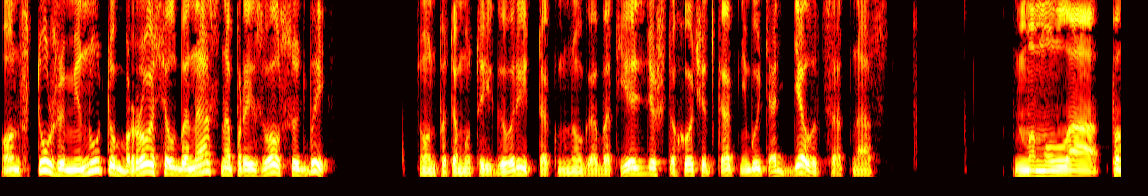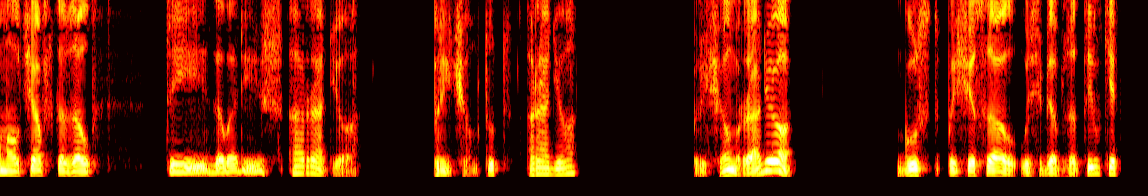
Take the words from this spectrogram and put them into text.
он в ту же минуту бросил бы нас на произвол судьбы. Он потому-то и говорит так много об отъезде, что хочет как-нибудь отделаться от нас. Мамула, помолчав, сказал, — Ты говоришь о радио. — При чем тут радио? — При чем радио? Густ почесал у себя в затылке.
